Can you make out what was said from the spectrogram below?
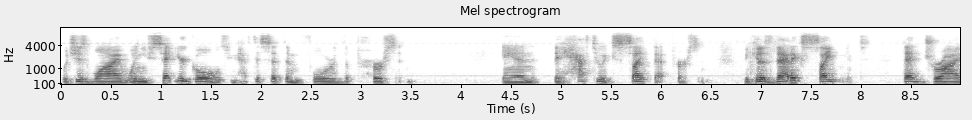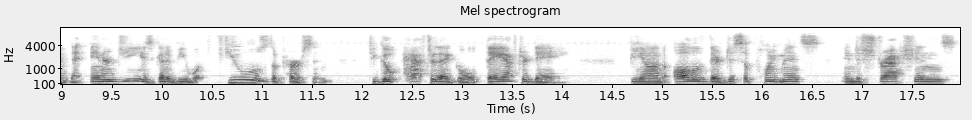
which is why when you set your goals, you have to set them for the person. And they have to excite that person because that excitement, that drive, that energy is going to be what fuels the person to go after that goal day after day beyond all of their disappointments and distractions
